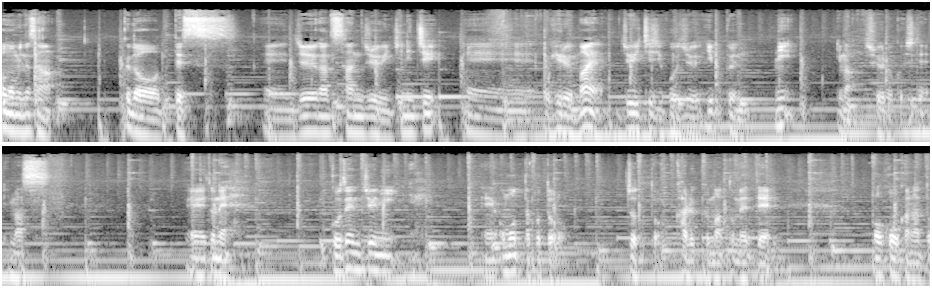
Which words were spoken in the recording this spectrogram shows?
どうも皆さん工藤です、えー10月31日、えーお昼前11時51分に今収録しています。えっ、とね午前中に、えー思ったことをちょっと軽くまとめておこうかなと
